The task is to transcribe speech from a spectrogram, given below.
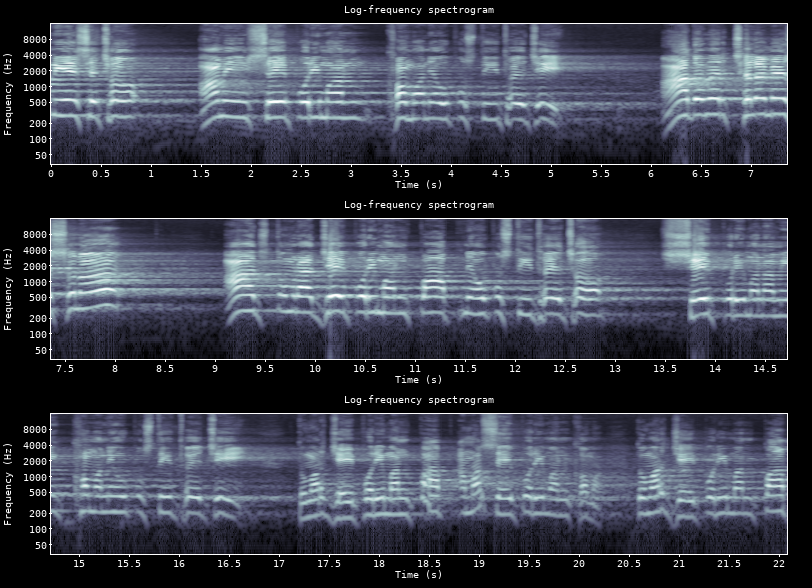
নিয়ে এসেছ, আমি সে পরিমাণ ক্ষমা উপস্থিত হয়েছি। আদমের ছেলে মেয়ে, শোনো, আজ তোমরা যে পরিমাণ পাপ নিয়ে উপস্থিত হয়েছ সেই পরিমাণ আমি ক্ষমা উপস্থিত হয়েছি। তোমার যে পরিমাণ পাপ, আমার সেই পরিমাণ ক্ষমা। তোমার যে পরিমাণ পাপ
